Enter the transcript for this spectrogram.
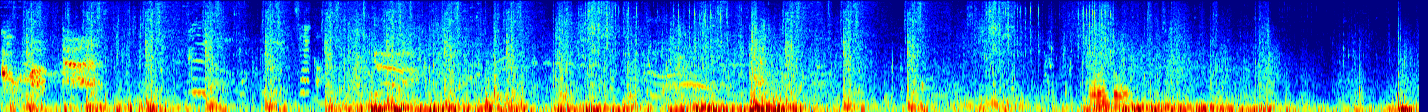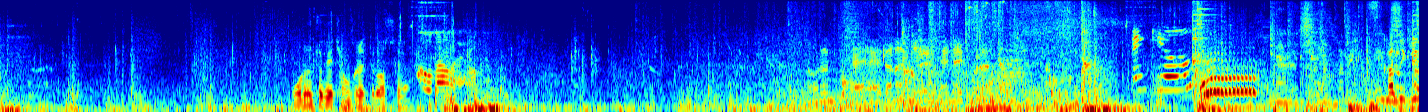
와 오른쪽에. 오른쪽에 정글에 들어왔어요. 너는 대단한 일을 해낼 거란다. 남은 시간 가득이요.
